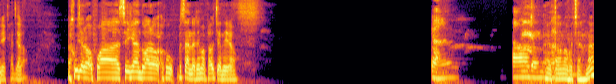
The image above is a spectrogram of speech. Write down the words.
နေတဲ့ခါကျတော့ အခုကျတော့အဖွာစေကန်းသွားတော့အခုပတ်စံလက်ထဲမှာဘယ်လောက်ကျန်နေတော့ Cả. Tao đâu နှစ် nó. တောင်းလောက်ပဲကျန်နော်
